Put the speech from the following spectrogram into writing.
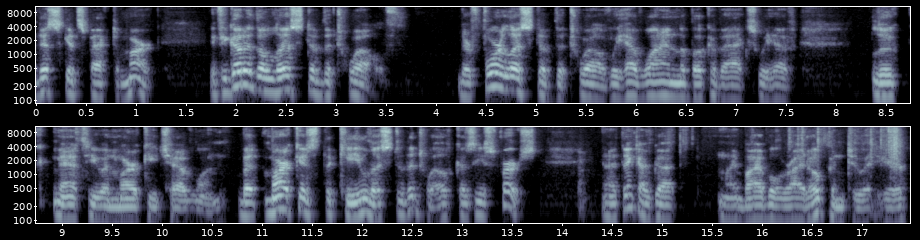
This gets back to Mark. If you go to the list of the 12, there are four lists of the 12. We have one in the book of Acts. We have Luke, Matthew, and Mark each have one. But Mark is the key list of the 12 because he's first and I think I've got my Bible right open to it here.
